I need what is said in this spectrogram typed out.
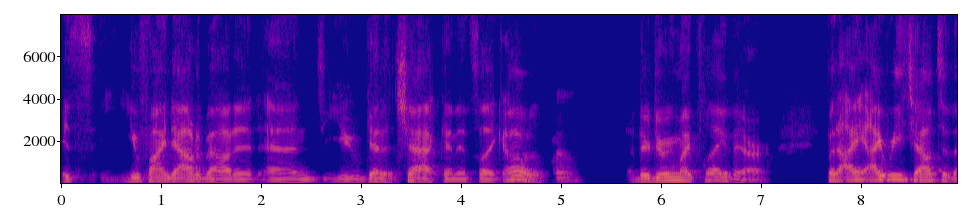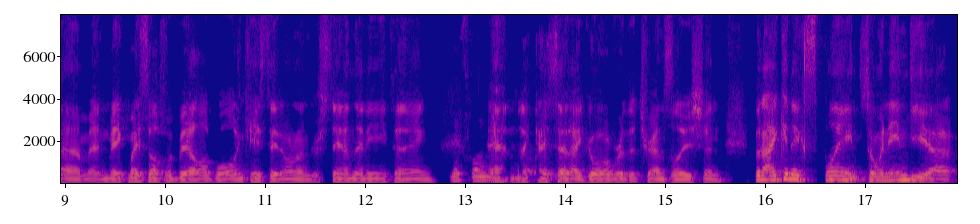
it's you find out about it and you get a check and it's like, oh, they're doing my play there. But I, I reach out to them and make myself available in case they don't understand anything. That's wonderful. And like I said, I go over the translation, but I can explain. So in India,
